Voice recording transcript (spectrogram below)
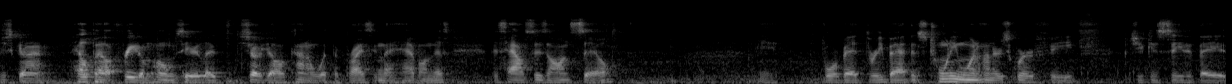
Just gonna help out Freedom Homes here, let show y'all kind of what the pricing they have on this. This house is on sale. Four bed, three bath, it's 2,100 square feet. But you can see that they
